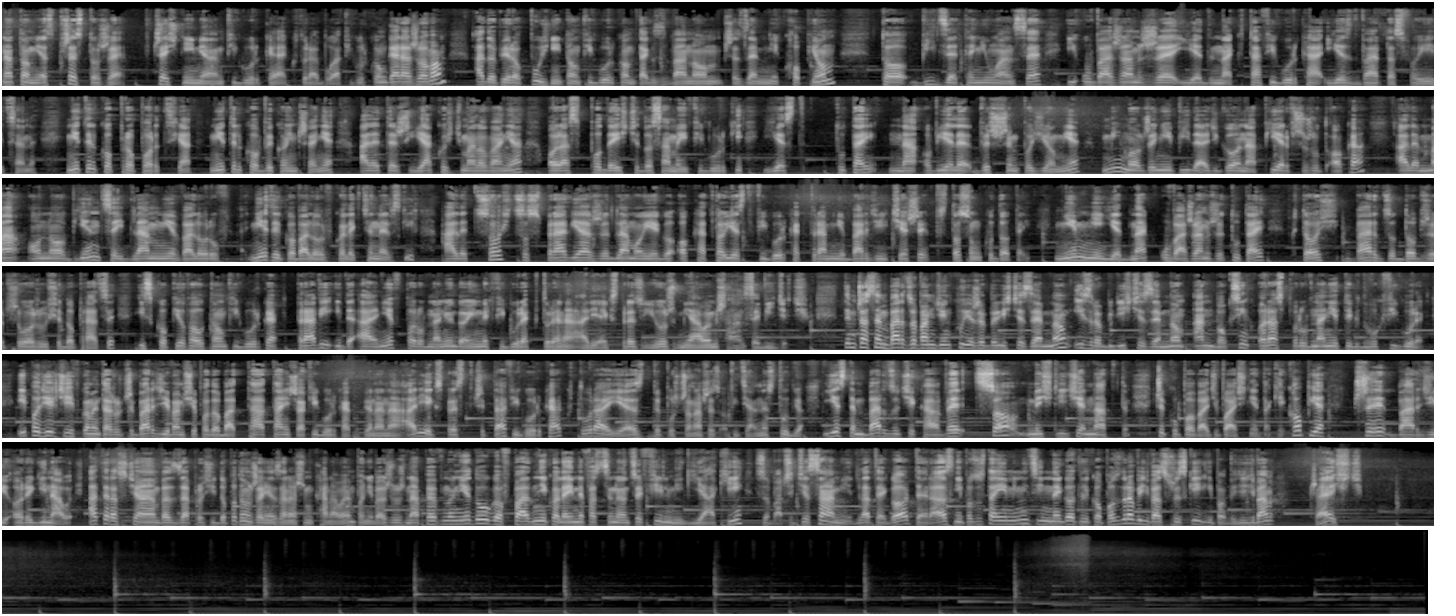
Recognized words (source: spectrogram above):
Natomiast przez to, że wcześniej miałem figurkę, która była figurką garażową, a dopiero później tą figurką tak zwaną przeze mnie kopią, to widzę te niuanse i uważam, że jednak ta figurka jest warta swojej ceny. Nie tylko proporcja, nie tylko wykończenie, ale też jakość malowania oraz podejście do samej figurki jest tutaj na o wiele wyższym poziomie, mimo że nie widać go na pierwszy rzut oka, ale ma ono więcej dla mnie walorów, nie tylko walorów kolekcjonerskich, ale coś, co sprawia, że dla mojego oka to jest figurka, która mnie bardziej cieszy w stosunku do tej. Niemniej jednak uważam, że tutaj ktoś bardzo dobrze przyłożył się do pracy i skopiował tą figurkę prawie idealnie w porównaniu do innych figurek, które na AliExpress już miałem szansę widzieć. Tymczasem bardzo Wam dziękuję, że byliście ze mną i zrobiliście ze mną unboxing oraz porównanie tych dwóch figurek. I podzielcie się w komentarzu, czy bardziej Wam się podoba ta tańsza figurka kupiona na AliExpress, czy ta figurka, która jest wypuszczona przez oficjalne studio. Jestem bardzo ciekawy, co myślicie nad tym. Czy kupować właśnie takie kopie, czy bardziej oryginały. A teraz chciałem Was zaprosić do podążania za naszym kanałem, ponieważ już na pewno niedługo wpadnie kolejny fascynujący filmik. Jaki? Zobaczycie sami. Dlatego teraz nie pozostaje mi nic innego, tylko pozdrowić Was wszystkich i powiedzieć Wam cześć!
